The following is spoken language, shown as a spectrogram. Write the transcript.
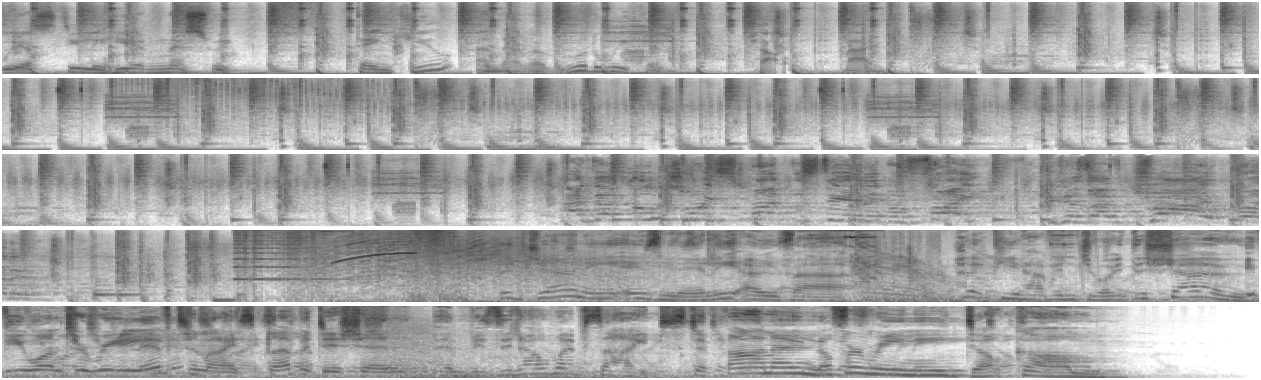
We are still here next week. Thank you and have a good weekend. Ciao. Bye. Is nearly over. Hope you have enjoyed the show. If you want to relive tonight's club edition, then visit our website, stefanonoferini.com.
